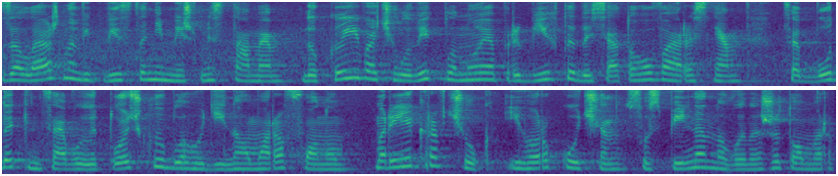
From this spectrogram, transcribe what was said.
залежно від відстані між містами. До Києва чоловік планує прибігти 10 вересня. Це буде кінцевою точкою благодійного марафону. Марія Кравчук, Ігор Кучин, Суспільне новини Житомир.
